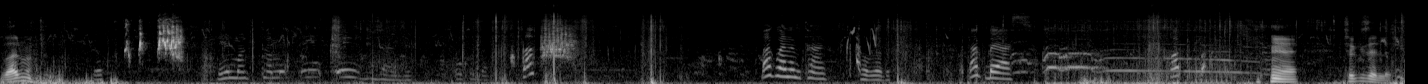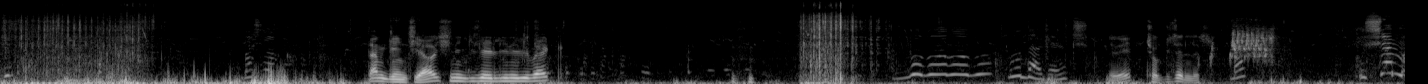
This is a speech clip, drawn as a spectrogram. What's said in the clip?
Var mı? Benim matematiğim en güzeldi. O kadar. Bak. Bak ben de bir tane topladım. Bak beyaz. Hop. Çok güzeller. Başka. Tam genç ya. Şunun güzelliğine bir bak. Bu bu bu bu. Bu da genç. Evet, çok güzeller. İşte mi?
